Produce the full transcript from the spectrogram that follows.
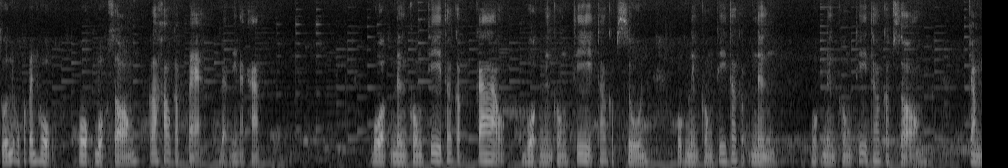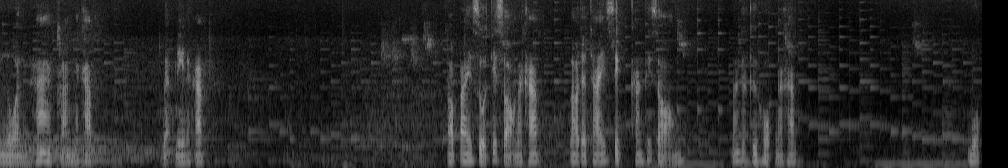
0 บวก 6 ก็เป็น 6 6 บวก 2 ก็เข้ากับ 8 แบบนี้นะครับ บวก 1 คงที่เท่ากับ 9 บวก 1 คงที่เท่ากับ 0 บวก 1 คงที่เท่ากับ 1 บวก 1 คงที่เท่ากับ 2 จำนวน 5 ครั้งนะครับ แบบนี้นะครับ ต่อไปสูตรที่ 2 นะครับ เราจะใช้ 10 ครั้งที่ 2 นั่นก็คือ 6 นะครับ บวก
